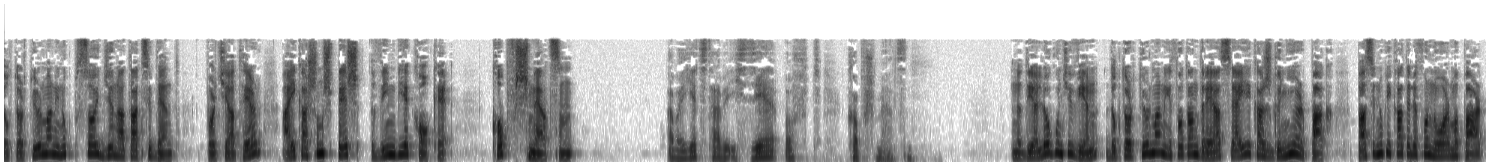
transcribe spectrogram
Doktor Tyrmani nuk pësoi gjë në atë aksident, por që atëherë ai ka shumë shpesh dhimbje koke, Kopfschmerzen. Aber jetzt habe ich sehr oft Kopfschmerzen. Në dialogun që vjen, Doktor Tyrmani i thotë Andreas se ai e ka zhgënjyer pak, pasi nuk i ka telefonuar më parë.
